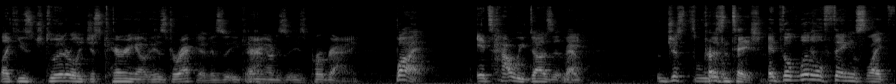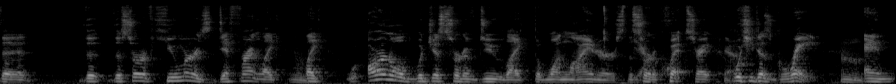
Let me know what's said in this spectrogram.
like he's literally just carrying out his directive, he carrying Yeah. out his, his programming. But it's how he does it, Yeah. like just the little- Presentation. it's the little things like the the the sort of humor is different. Like Mm. like Arnold would just sort of do like the one liners, the sort of quips, right? Which he does great. And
